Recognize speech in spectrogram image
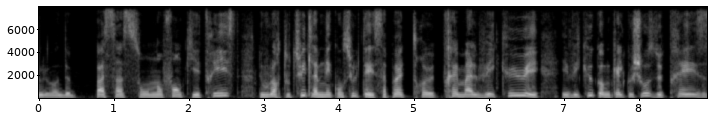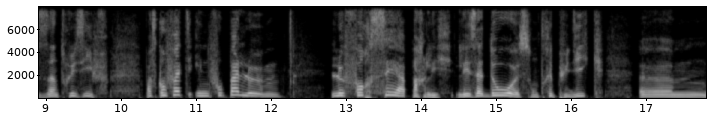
le- de passe à son enfant qui est triste, de vouloir tout de suite l'amener consulter. Ça peut être euh, très mal vécu et, vécu comme quelque chose de très intrusif. Parce qu'en fait, il ne faut pas le, le forcer à parler. Les ados euh, sont très pudiques, euh,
